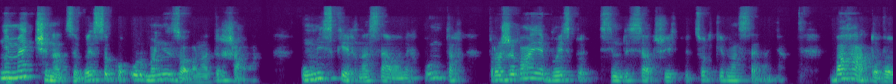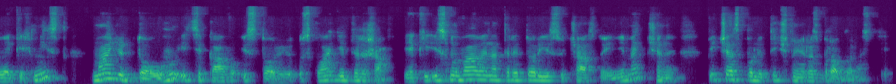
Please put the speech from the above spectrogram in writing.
Німеччина це високоурбанізована держава. У міських населених пунктах проживає близько 76% населення. Багато великих міст мають довгу і цікаву історію у складі держав, які існували на території сучасної Німеччини під час політичної розбробленості,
